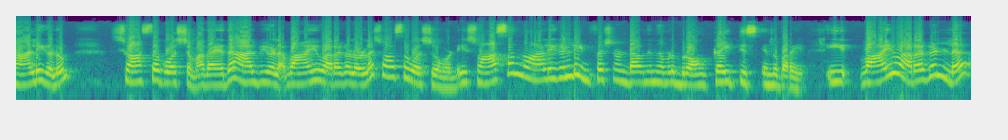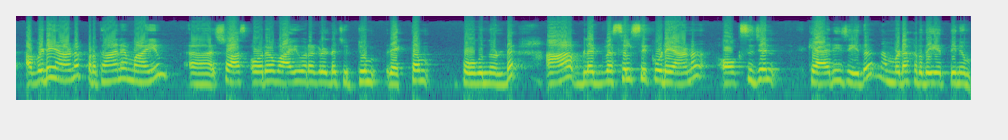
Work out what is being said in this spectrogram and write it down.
നാളികളും ശ്വാസകോശം അതായത് ആൽവിയുള്ള വായു അറകളുള്ള ശ്വാസകോശവുമുണ്ട്. ഈ ശ്വാസം നാളികളിൽ ഇൻഫെക്ഷൻ ഉണ്ടാവുന്നതിന് നമ്മൾ ബ്രോങ്കൈറ്റിസ് എന്ന് പറയും. ഈ വായു അറകളിൽ അവിടെയാണ് പ്രധാനമായും ശ്വാസ ഓരോ വായു അറകളുടെ ചുറ്റും രക്തം പോകുന്നുണ്ട്. ആ ബ്ലഡ് വെസൽസിൽ കൂടെയാണ് ഓക്സിജൻ ക്യാരി ചെയ്ത് നമ്മുടെ ഹൃദയത്തിനും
